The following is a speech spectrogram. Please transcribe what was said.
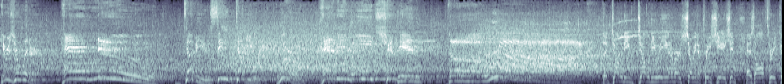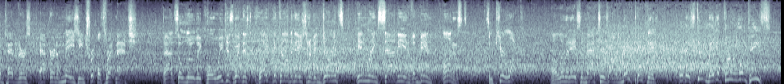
Here is your winner, and new WCW World Heavyweight Champion, The Rock! The WWE Universe showing appreciation as all three competitors after an amazing triple threat match. Absolutely, Cole. We just witnessed quite the combination of endurance, in-ring savvy, and if I'm being honest, some pure luck. Elimination matches are no picnic, but they still made it through in one piece.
